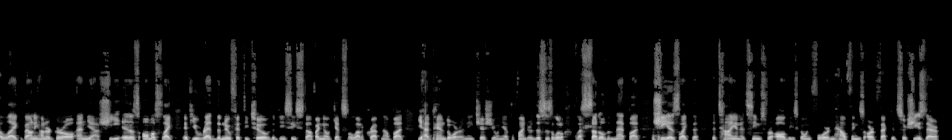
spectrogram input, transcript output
like bounty hunter girl. And yeah, she is almost like if you read the new 52, the DC stuff. I know it gets a lot of crap now, but you had Pandora in each issue and you have to find her. This is a little less subtle than that, but she is like the, the tie in, it seems, for all these going forward and how things are affected. So she's there.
